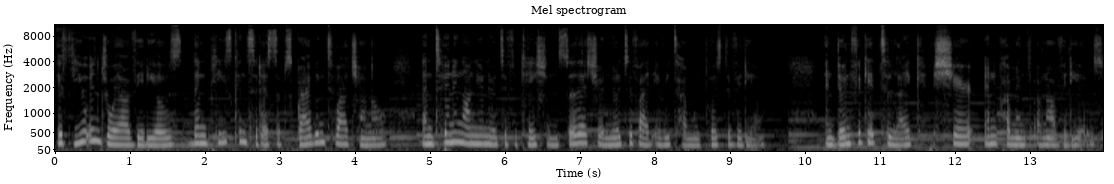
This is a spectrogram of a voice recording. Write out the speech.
If you enjoy our videos, then please consider subscribing to our channel and turning on your notifications so that you're notified every time we post a video. And don't forget to like, share, and comment on our videos.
